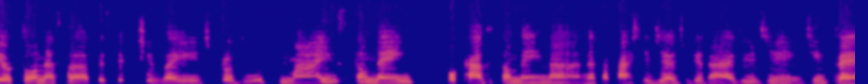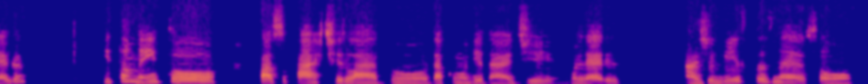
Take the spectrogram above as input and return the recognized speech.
eu estou nessa perspectiva aí de produto, mas também focado também na, nessa parte de agilidade, de, de entrega. E também tô, faço parte lá do, da comunidade Mulheres Agilistas, né? Eu sou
